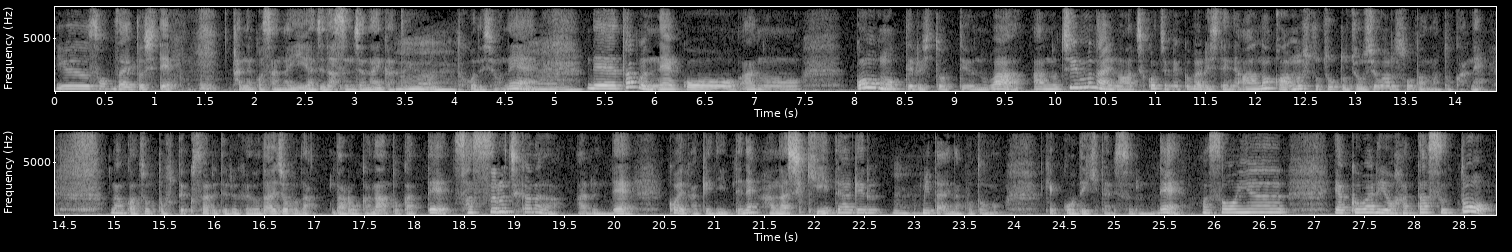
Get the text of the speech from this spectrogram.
いう存在として金子さんがいい味出すんじゃないかといううんとこでしょうね。で多分ねこうあの5を持ってる人っていうのはあのチーム内のあちこち目配りしてねあなんかあの人ちょっと調子悪そうだなとかね。なんかちょっとふてくされてるけど大丈夫だだろうかなとかって察する力があるんで声かけに行ってね話聞いてあげるうん。みたいなことも結構できたりするんで、まあ、そういう役割を果たすと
